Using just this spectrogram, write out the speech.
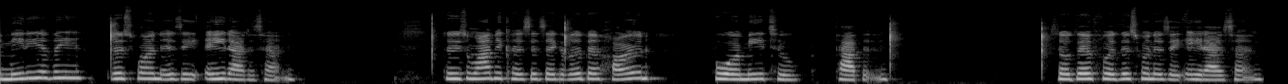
Immediately, this one is a 8 out of 10. The reason why, because it's like a little bit hard for me to pop it. So therefore, this one is a 8 out of 10.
